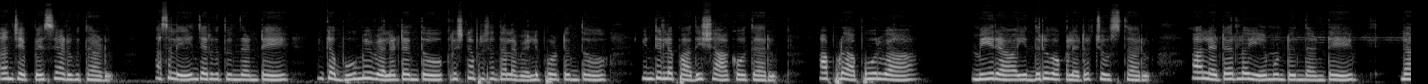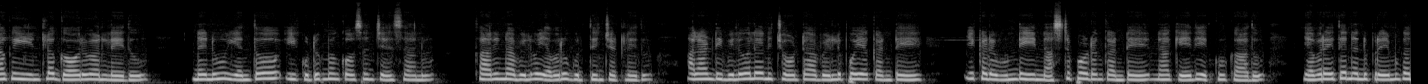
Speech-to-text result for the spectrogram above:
అని చెప్పేసి అడుగుతాడు. అసలు ఏం జరుగుతుందంటే ఇంకా భూమి వెళ్ళటంతో కృష్ణప్రసాద్ అలా వెళ్ళిపోవటంతో ఇంటిలో పది షాక్ అవుతారు. అప్పుడు అపూర్వ మీరా ఇద్దరు ఒక లెటర్ చూస్తారు. ఆ లెటర్లో ఏముంటుందంటే నాకు ఈ ఇంట్లో గౌరవం లేదు. నేను ఎంతో ఈ కుటుంబం కోసం చేశాను కానీ నా విలువ ఎవరూ గుర్తించట్లేదు. అలాంటి విలువ లేని చోట వెళ్ళిపోయే కంటే ఇక్కడ ఉండి నష్టపోవడం కంటే నాకేది ఎక్కువ కాదు. ఎవరైతే నన్ను ప్రేమగా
